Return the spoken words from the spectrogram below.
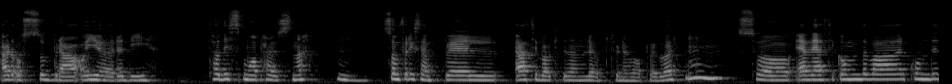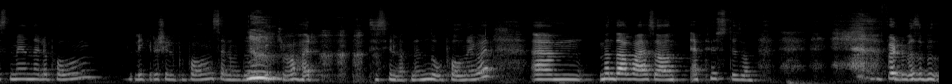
er det også bra å gjøre de Ta de små pausene. Mm. Som for eksempel Ja, tilbake til den løpeturen jeg var på i går. Mm. Så jeg vet ikke om det var kondisen min eller pollen. Liker å skylde på pollen, selv om det ikke var tilsynelatende noe pollen i går. Um, men da var jeg sånn Jeg pustet sånn Følte meg som en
